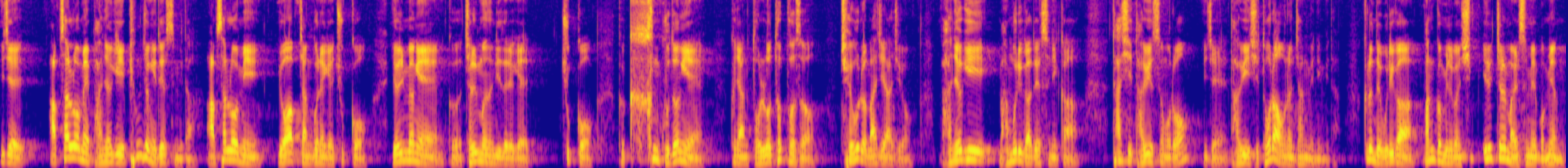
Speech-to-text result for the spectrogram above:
이제 압살롬의 반역이 평정이 됐습니다. 압살롬이 요압 장군에게 죽고 열 명의 그 젊은이들에게 죽고 그 큰 구덩이에 그냥 돌로 덮어서 최후를 맞이하죠. 반역이 마무리가 됐으니까 다시 다윗성으로 이제 다윗이 돌아오는 장면입니다. 그런데 우리가 방금 읽은 11절 말씀에 보면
